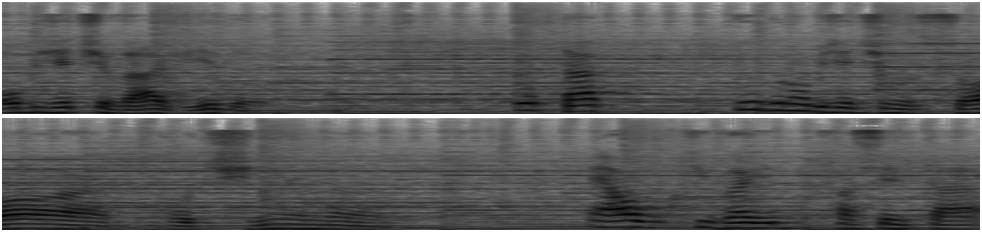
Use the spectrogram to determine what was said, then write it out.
objetivar a vida botar tudo no objetivo só, rotina, é algo que vai facilitar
